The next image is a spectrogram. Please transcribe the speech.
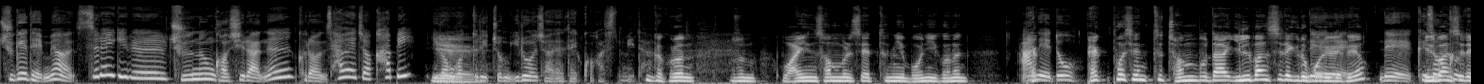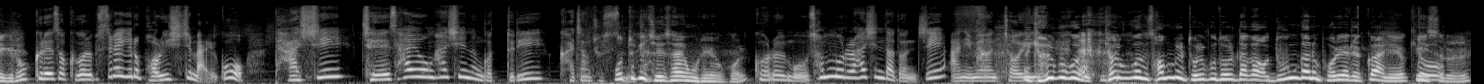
주게 되면 쓰레기를 주는 것이라는 그런 사회적 합의 이런 예. 것들이 좀 이루어져야 될 것 같습니다. 그러니까 그런 무슨 와인 선물 세트니 뭐니 이거는 안에도 100% 전부 다 일반 쓰레기로 네, 버려야 네. 돼요? 네, 그래서 일반 그, 쓰레기로? 그래서 그걸 쓰레기로 버리시지 말고 다시 재사용하시는 것들이 가장 좋습니다. 어떻게 재사용을 해요, 그걸? 그거를 뭐 선물을 하신다든지 아니면 저희 아니, 결국은 결국은 선물 돌고 돌다가 어, 누군가는 버려야 될 거 아니에요, 케이스를.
